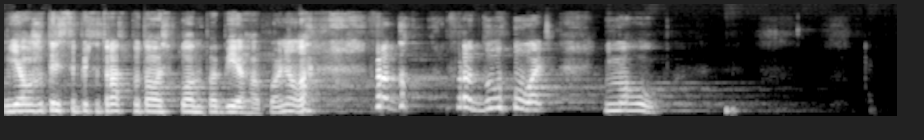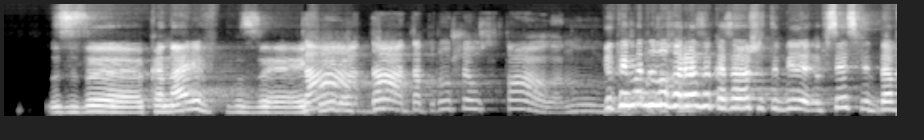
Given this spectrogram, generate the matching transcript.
Я уже 350 раз пыталась план побега, поняла? Проду- Продумывать. Не могу. З каналів, з ефірів. Да, да, да, потому что я устала. Ну, Та ти минулого разу казала, що тобі всесвіт дав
